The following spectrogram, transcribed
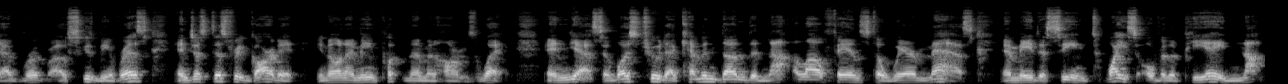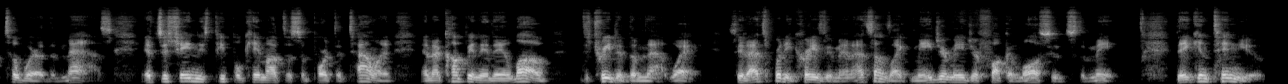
at excuse me risk and just disregard it You know what I mean? Putting them in harm's way. And yes, it was true that Kevin Dunn did not allow fans to wear masks and made a scene twice over the PA not to wear the mask. It's a shame these people came out to support the talent and a company they love treated them that way. See, that's pretty crazy, man. That sounds like major, major fucking lawsuits to me. They continued.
